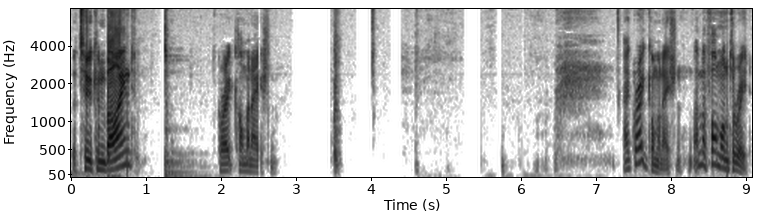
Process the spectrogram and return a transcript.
the two combined, great combination. A great combination, and a fun one to read.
